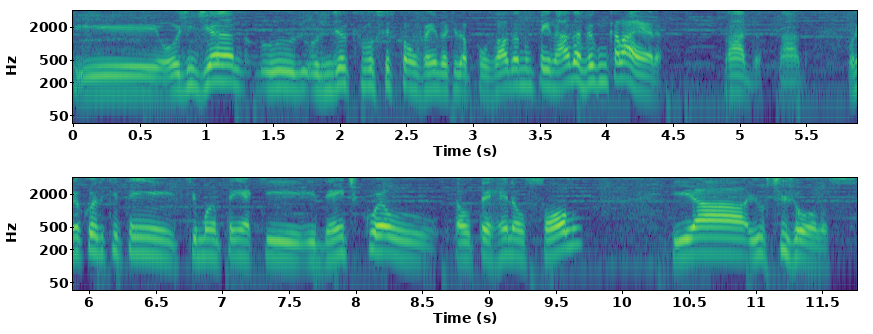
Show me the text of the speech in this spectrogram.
E hoje em dia, hoje em dia o que vocês estão vendo aqui da pousada não tem nada a ver com o que ela era. Nada, nada. A única coisa que, tem, que mantém aqui idêntico é o, é o terreno, é o solo e, a, e os tijolos.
